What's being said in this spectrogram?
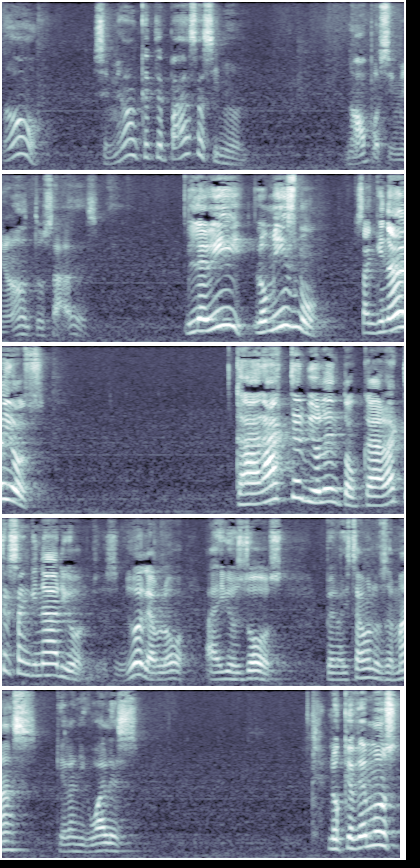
No. Simeón, ¿qué te pasa, Simeón? No, pues Simeón, tú sabes. Leví, lo mismo. Sanguinarios. Carácter violento, carácter sanguinario. Sin duda le habló a ellos dos. Pero ahí estaban los demás, que eran iguales lo que vemos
